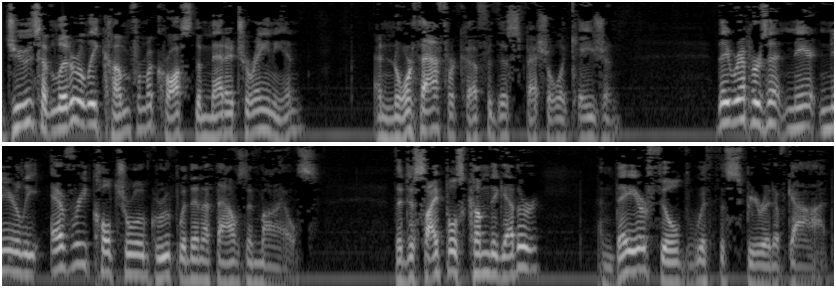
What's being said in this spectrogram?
Jews have literally come from across the Mediterranean and North Africa for this special occasion. They represent ne- nearly every cultural group within a thousand miles. The disciples come together and they are filled with the Spirit of God.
